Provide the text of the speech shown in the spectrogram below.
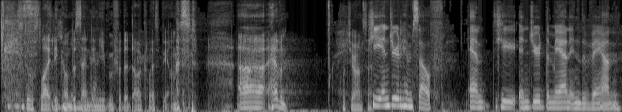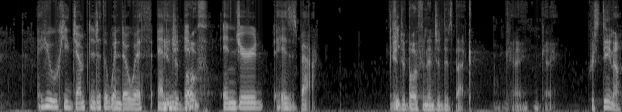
still slightly condescending even for the dog, let's be honest. Uh, Heaven, what's your answer? He injured himself, and he injured the man in the van, who he jumped into the window with, and He injured in- both. injured his back. injured both and injured his back. Okay, okay. Christina,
